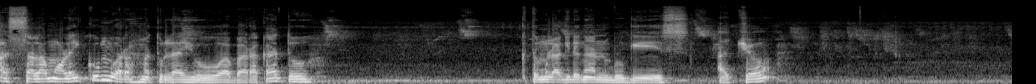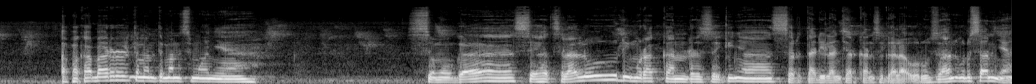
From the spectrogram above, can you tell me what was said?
Assalamualaikum warahmatullahi wabarakatuh. Ketemu lagi dengan Bugis Aco. Apa kabar teman-teman semuanya? Semoga sehat selalu dimurahkan rezekinya Serta dilancarkan segala urusan-urusannya.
